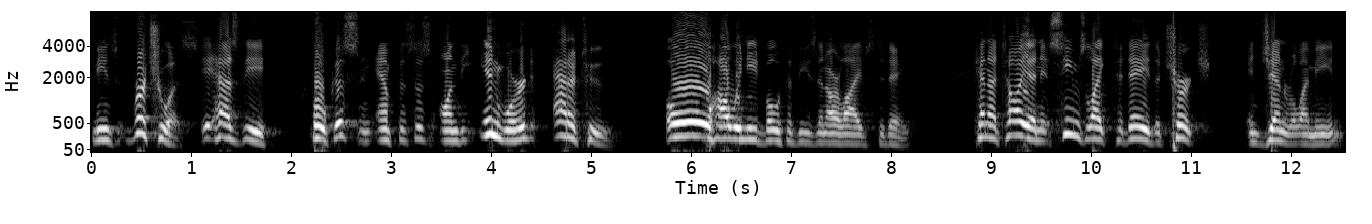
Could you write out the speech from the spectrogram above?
means virtuous. It has the focus and emphasis on the inward attitude. Oh, how we need both of these in our lives today. Can I tell you, and it seems like today the church in general, I mean,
